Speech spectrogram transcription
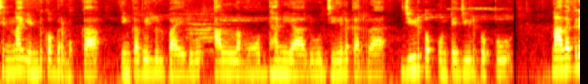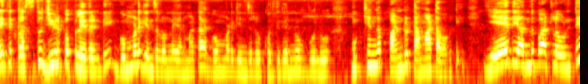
చిన్న ఎండు కొబ్బరి ముక్క ఇంకా వెల్లుల్లిపాయలు అల్లము ధనియాలు జీలకర్ర జీడిపప్పు ఉంటే జీడిపప్పు నా దగ్గర అయితే ప్రస్తుతం జీడిపప్పు లేదండి గుమ్మడి గింజలు ఉన్నాయన్నమాట. ఆ గుమ్మడి గింజలు కొద్దిగా నువ్వులు ముఖ్యంగా పండు టమాటా ఒకటి. ఏది అందుబాటులో ఉంటే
